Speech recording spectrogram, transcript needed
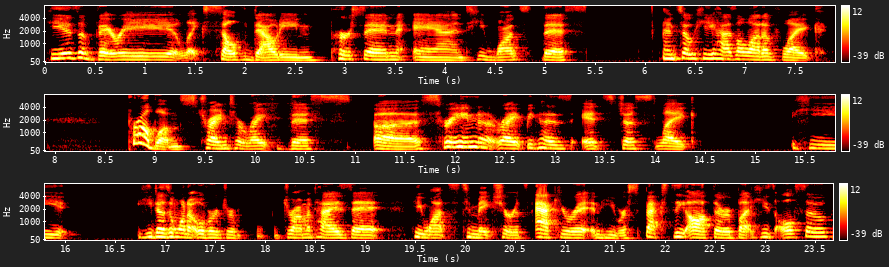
he is a very like self-doubting person and he wants this and so he has a lot of like problems trying to write this uh screen, right? because it's just like he he doesn't want to over dramatize it. He wants to make sure it's accurate and he respects the author, but he's also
